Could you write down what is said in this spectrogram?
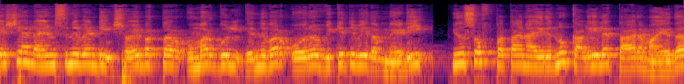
ഏഷ്യ ലയൺസിന് വേണ്ടി ഷോയബ് അക്തർ ഉമർ ഗുൽ എന്നിവർ ഓരോ വിക്കറ്റ് വീതം നേടി. യൂസഫ് പത്താനായിരുന്നു കളിയിലെ താരമായത്.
